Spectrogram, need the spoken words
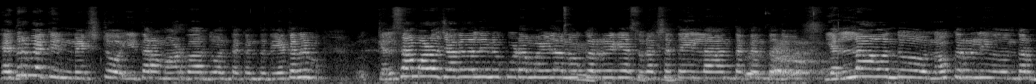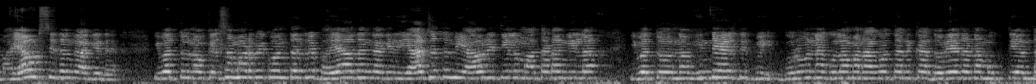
ಹೆದರ್ಬೇಕು ಇನ್ ನೆಕ್ಸ್ಟ್ ಈ ತರ ಮಾಡಬಾರ್ದು ಅಂತಕ್ಕಂಥದ್ದು. ಯಾಕಂದ್ರೆ ಕೆಲಸ ಮಾಡೋ ಜಾಗದಲ್ಲಿನೂ ಕೂಡ ಮಹಿಳಾ ನೌಕರರಿಗೆ ಸುರಕ್ಷತೆ ಇಲ್ಲ ಅಂತಕ್ಕಂಥದ್ದು. ಎಲ್ಲಾ ಒಂದು ನೌಕರರಲ್ಲಿ ಒಂಥರ ಭಯ ಹುಟ್ಟಿಸಿದಂಗ ಆಗಿದೆ. ಇವತ್ತು ನಾವು ಕೆಲಸ ಮಾಡಬೇಕು ಅಂತಂದ್ರೆ ಭಯ ಆದಂಗ ಆಗಿದೆ. ಯಾರ ಜೊತೆ ಯಾವ ರೀತಿಯಲ್ಲೂ ಮಾತಾಡಂಗಿಲ್ಲ. ಇವತ್ತು ನಾವು ಹಿಂದೆ ಹೇಳ್ತಿದ್ವಿ, ಗುರುವಿನ ಗುಲಾಮನಾಗೋ ತನಕ ದೊರೆಯದಣ್ಣ ಮುಕ್ತಿ ಅಂತ.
